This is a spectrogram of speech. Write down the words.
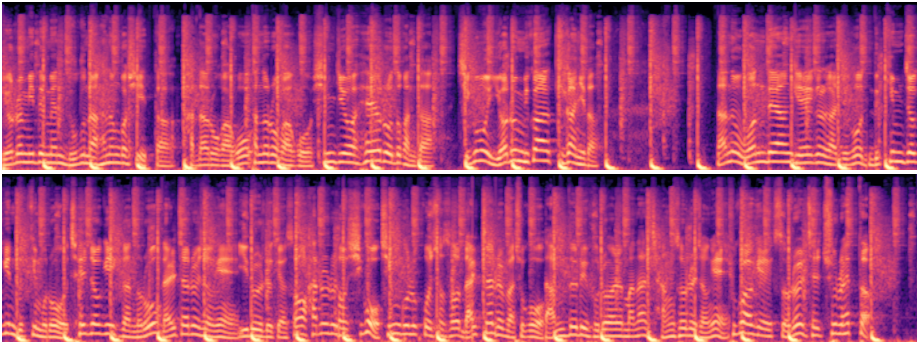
여름이 되면 누구나 하는 것이 있다. 바다로 가고 산으로 가고 심지어 해외로도 간다. 지금은 여름 휴가 기간이다. 나는 원대한 계획을 가지고 느낌적인 느낌으로 최적의 기간으로 날짜를 정해 이를 이겨서 하루를 더 쉬고 친구를 꼬셔서 날짜를 맞추고 남들이 부러워할 만한 장소를 정해 휴가 계획서를 제출을 했다.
